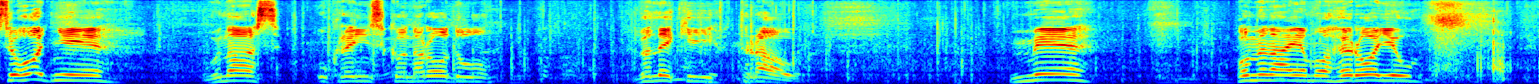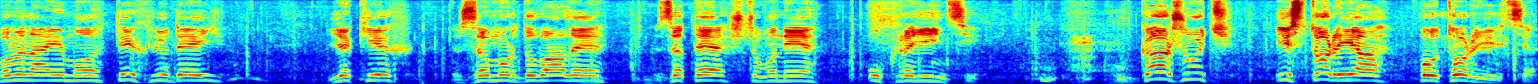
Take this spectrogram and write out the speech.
Сьогодні в нас, українського народу, великий траур. Ми поминаємо героїв, поминаємо тих людей, яких замордували за те, що вони українці. Кажуть, історія повторюється.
